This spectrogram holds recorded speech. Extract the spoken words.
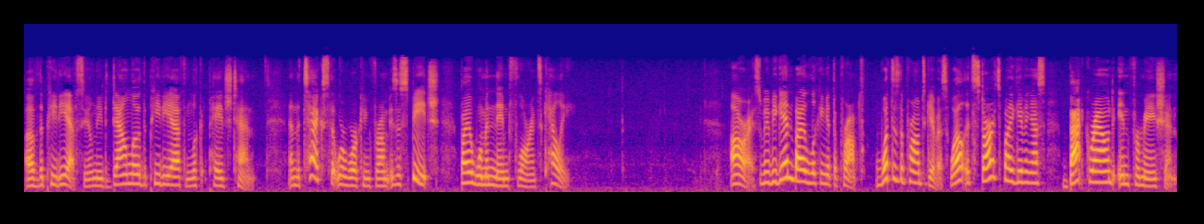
of the PDF. So you'll need to download the PDF and look at page 10. And the text that we're working from is a speech by a woman named Florence Kelley. All right, so we begin by looking at the prompt. What does the prompt give us? Well, it starts by giving us background information.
